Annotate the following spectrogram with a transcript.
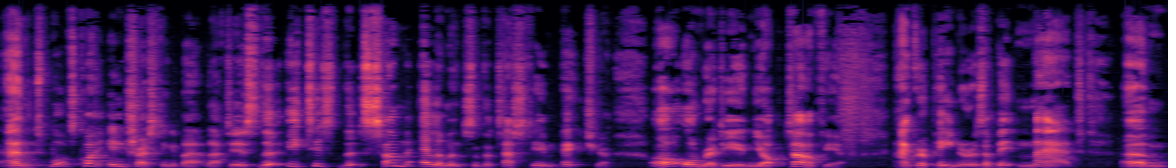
And what's quite interesting about that is that it is that some elements of the Tacitean picture are already in the Octavia. Agrippina is a bit mad, um,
